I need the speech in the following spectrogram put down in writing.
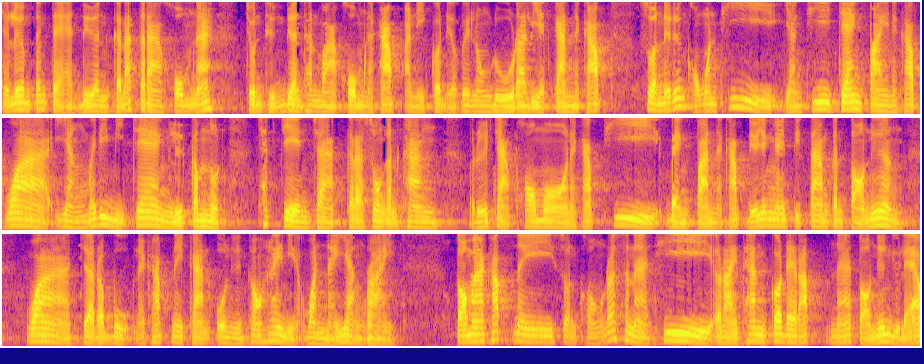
จะเริ่มตั้งแต่เดือนกรกฎาคมนะจนถึงเดือนธันวาคมนะครับ อันนี้ก็เดี๋ยวไปลองดูรายละเอียดกันนะครับส่วนในเรื่องของวันที่อย่างที่แจ้งไปนะครับว่ายังไม่ได้มีแจ้งหรือกำหนดชัดเจนจากกระทรวงการคลัง หรือจากพอมนะครับที่แบ่งปันนะครับ เดี๋ยวยังไงติดตามกันต่อเนื่อง ว่าจะระบุนะครับในการโอนเงินเข้าให้เนี่ยวันไหนอย่างไร ต่อมาครับในส่วนของลักษณะที่รายท่านก็ได้รับนะต่อเนื่องอยู่แล้ว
